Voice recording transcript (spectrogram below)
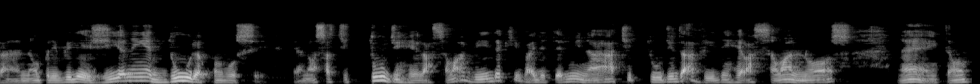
Ela não privilegia nem é dura com você. É a nossa atitude em relação à vida que vai determinar a atitude da vida em relação a nós. Né? Então,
